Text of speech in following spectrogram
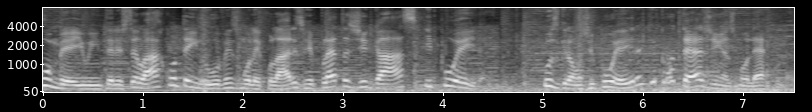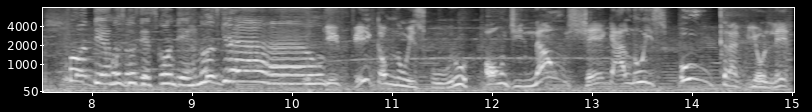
O meio interestelar contém nuvens moleculares repletas de gás e poeira os grãos de poeira que protegem as moléculas. Podemos nos esconder nos grãos. Que ficam no escuro, onde não chega a luz ultravioleta.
